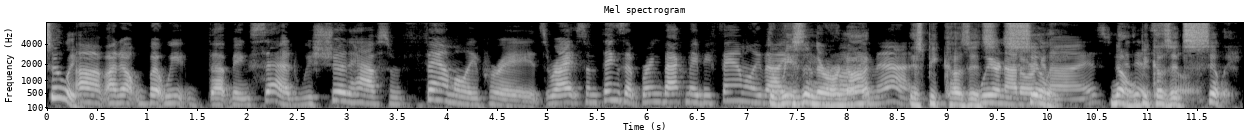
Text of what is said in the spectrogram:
silly. Um, I don't. But we. That being said, we should have some family parades, right? Some things that bring back maybe family values. the reason there are not that. is because it's we are not silly. organized. No, It because it's silly. silly.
